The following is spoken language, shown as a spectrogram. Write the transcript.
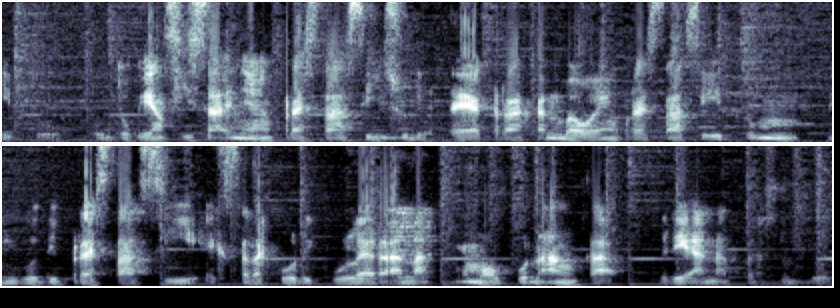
itu. Untuk yang sisanya yang prestasi sudah saya kerahkan bahwa yang prestasi itu mengikuti prestasi ekstrakurikuler anaknya maupun angka dari anak tersebut.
